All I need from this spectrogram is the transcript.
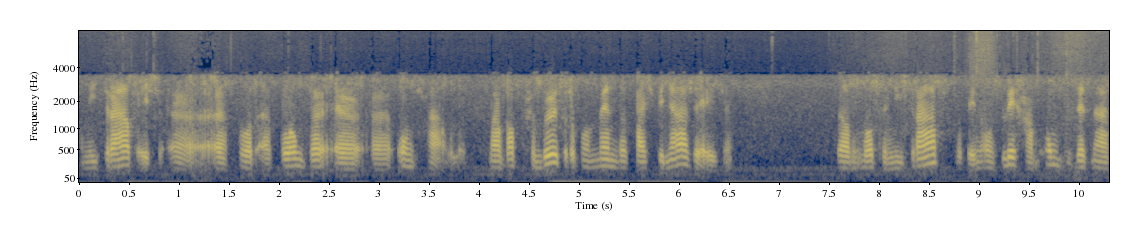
En nitraat is eh, eh, voor planten onschadelijk. Maar wat gebeurt er op het moment dat wij spinazie eten? Dan wordt de nitraat wordt in ons lichaam omgezet naar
